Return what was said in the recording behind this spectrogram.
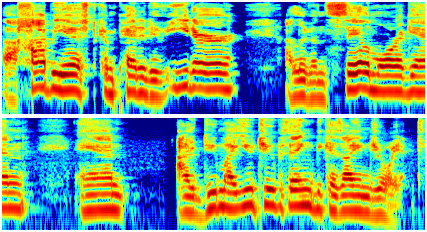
a hobbyist competitive eater. I live in Salem, Oregon, and I do my YouTube thing because I enjoy it.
